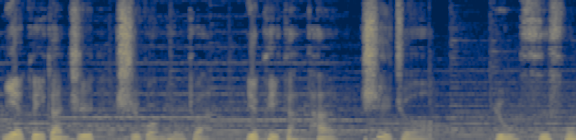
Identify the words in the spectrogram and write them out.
你也可以感知时光流转，也可以感叹逝者如斯夫。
